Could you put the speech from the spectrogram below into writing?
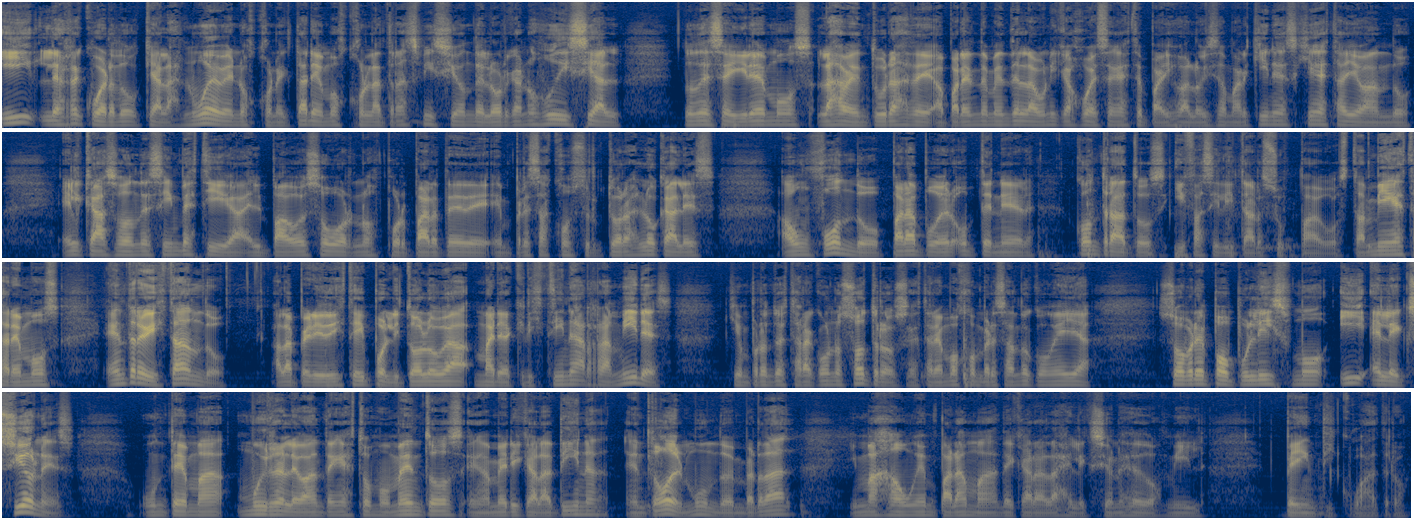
Y les recuerdo que a las 9 nos conectaremos con la transmisión del órgano judicial, donde seguiremos las aventuras de aparentemente la única jueza en este país, Valoisa Martínez, quien está llevando el caso donde se investiga el pago de sobornos por parte de empresas constructoras locales a un fondo para poder obtener contratos y facilitar sus pagos. También estaremos entrevistando a la periodista y politóloga María Cristina Ramírez, quien pronto estará con nosotros. Estaremos conversando con ella sobre populismo y elecciones un tema muy relevante en estos momentos en América Latina, en todo el mundo, en verdad, y más aún en Panamá de cara a las elecciones de 2024.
